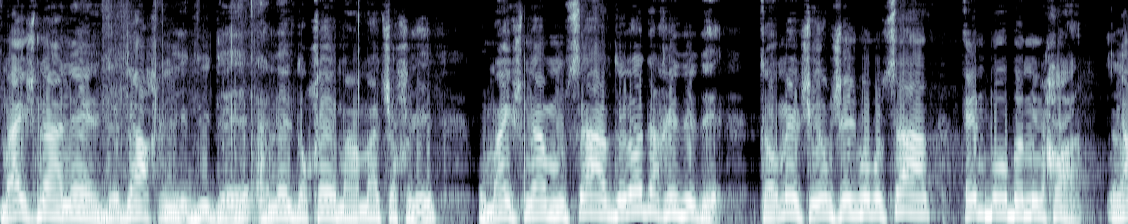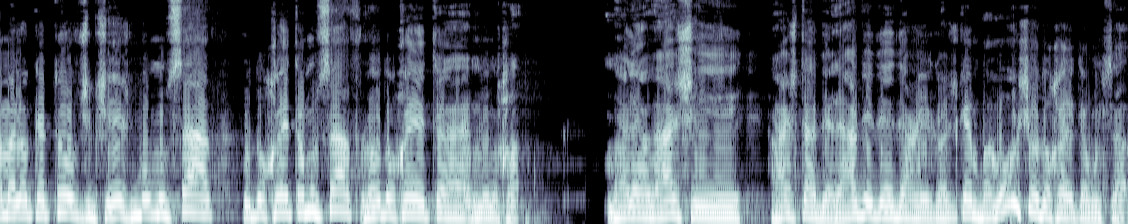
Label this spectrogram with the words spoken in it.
מה ישנה הלל דדחי דידה, הלל דוחה מעמד שחרית, ומה ישנה מוסף דלא דחי דידה. אתה אומר שיום שיש בו מוסף אין בו במנחה. למה לא כתוב שכשיש בו מוסף הוא דוחה את המוסף, לא דוחה את המנחה. מה לרש"י, אשתא דלעבדי דדחי, כן, ברור שהוא דוחה את המוסף.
